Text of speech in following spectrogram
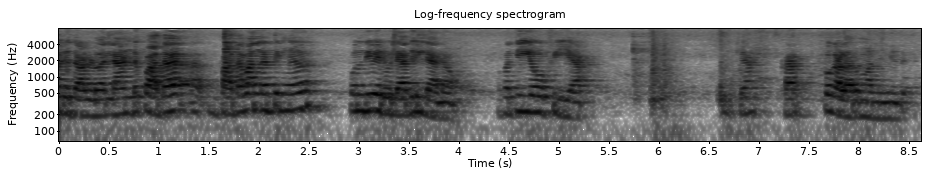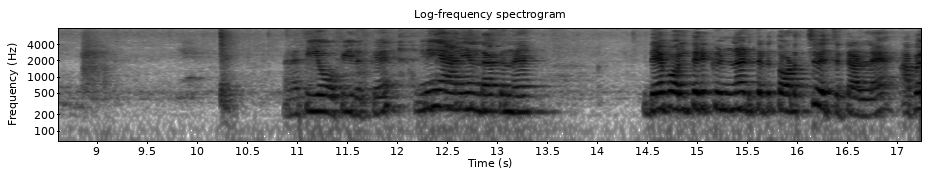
ഒരു തള്ളു അല്ലാണ്ട് പത പത വന്നിട്ട് ഇങ്ങ് പൊന്തി വരൂല അതില്ലല്ലോ അപ്പൊ തീ ഓഫ് ചെയ്യുക കറുപ്പ് കളർ മതിഞ്ഞത് അങ്ങനെ തീ ഓഫ് ചെയ്തിട്ട് ഇനി ഞാൻ എന്താക്കുന്നത് ഇതേപോലത്തെ ഒരു കിണ്ണ എടുത്തിട്ട് തുടച്ച് വെച്ചിട്ടുള്ളേ അപ്പൊ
